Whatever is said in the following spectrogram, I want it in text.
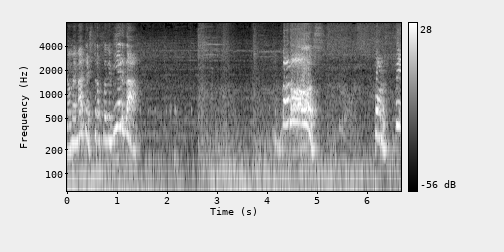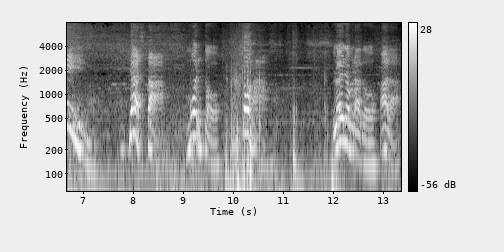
¡No me mates, trozo de mierda! ¡Vamos! ¡Por fin! ¡Ya está! ¡Muerto! ¡Toma! Lo he logrado. Ahora,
